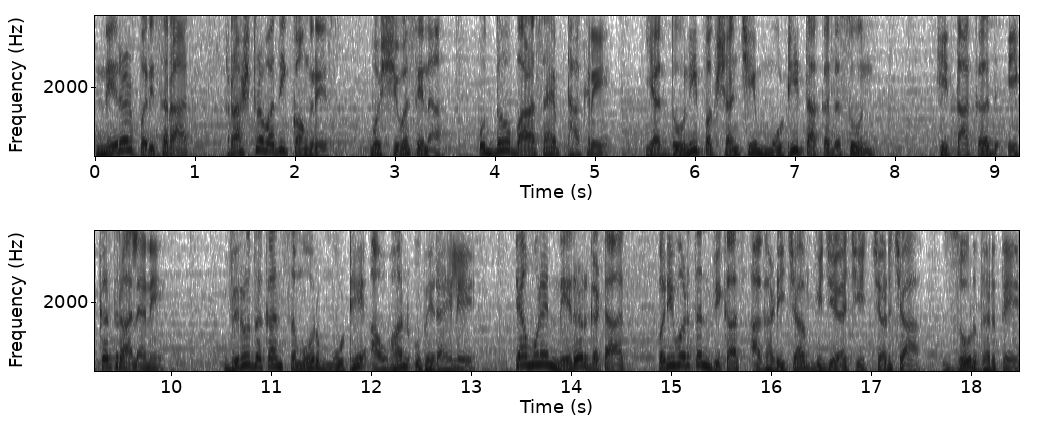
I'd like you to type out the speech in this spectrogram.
नेरळ परिसरात राष्ट्रवादी काँग्रेस व शिवसेना उद्धव बाळासाहेब ठाकरे या दोन्ही पक्षांची मोठी ताकद असून ही ताकद एकत्र आल्याने विरोधकांसमोर मोठे आव्हान उभे राहिले. त्यामुळे नेरळ गटात परिवर्तन विकास आघाडीच्या विजयाची चर्चा जोर धरते.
